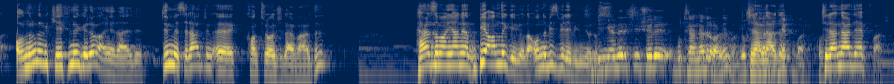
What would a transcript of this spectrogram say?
onların da bir keyfine göre var herhalde. Dün mesela dün e, kontrolcüler vardı. Her zaman yani bir anda geliyorlar. Onu biz bile bilmiyoruz. Bilmeyenler için şöyle bu trenlerde de var değil mi? Yoksa trenlerde Trenlerde. hep var. kontrol? Trenlerde hep var.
